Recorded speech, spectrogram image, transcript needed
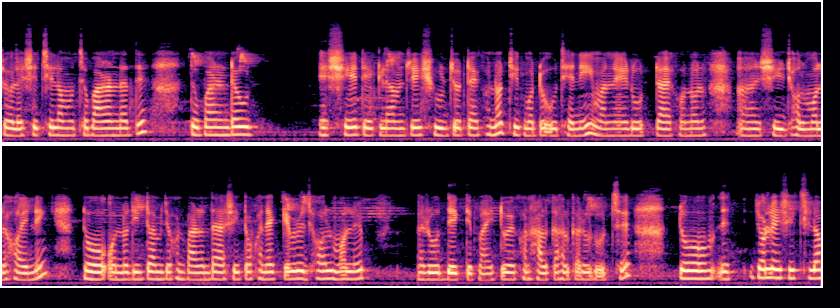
চলে এসেছিলাম হচ্ছে বারান্দাতে। তো বারান্দা এসে দেখলাম যে সূর্যটা এখনও ঠিকমতো উঠেনি মানে রোদটা এখনও সেই ঝলমলে হয়নি। তো অন্য দিন তো আমি যখন বারান্দায় আসি তখন একেবারে ঝলমলে রোদ দেখতে পাই। তো এখন হালকা হালকা রোদ উঠছে। তো চলে এসেছিলাম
